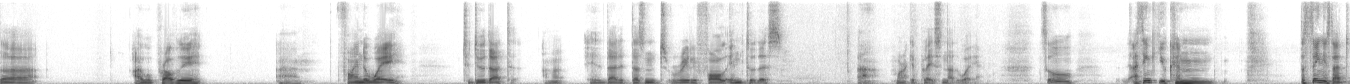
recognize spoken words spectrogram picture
uh, I will probably um, find a way to do that a, eh, that it doesn't really fall into this uh, marketplace in that way. So I think you can the thing is that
